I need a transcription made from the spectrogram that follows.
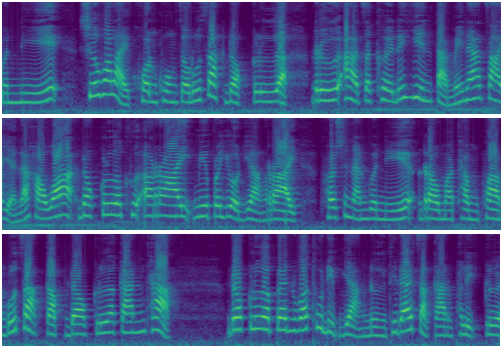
วันนี้ เชื่อว่าหลายคนคงจะรู้จักดอกเกลือ หรืออาจจะเคยได้ยินแต่ไม่แน่ใจอะนะคะว่า ดอกเกลือคืออะไรมีประโยชน์อย่างไร เพราะฉะนั้นวันนี้เรามาทำความรู้จักกับดอกเกลือกันค่ะดอกเกลือเป็นวัตถุดิบอย่างหนึ่งที่ได้จากการผลิตเกลือ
